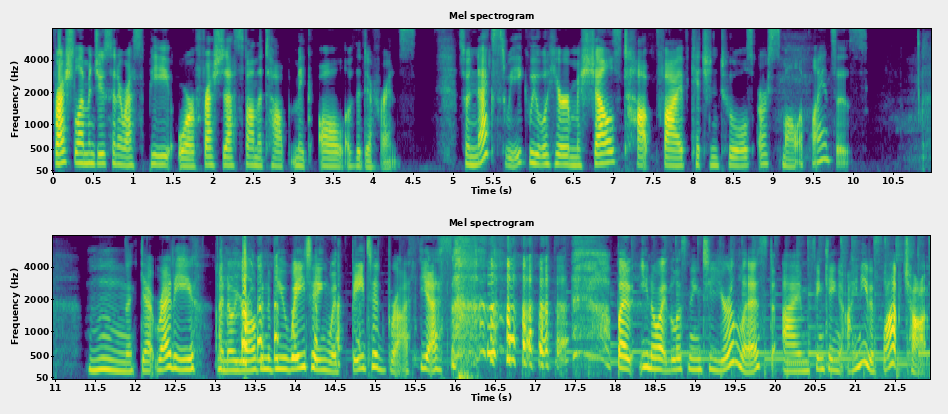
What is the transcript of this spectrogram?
Fresh lemon juice in a recipe or fresh zest on the top make all of the difference. So next week, we will hear Michelle's top five kitchen tools or small appliances. Hmm, get ready. I know you're all going to be waiting with bated breath. Yes. but you know what? Listening to your list, I'm thinking I need a slap chop.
